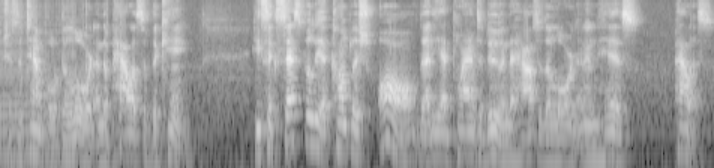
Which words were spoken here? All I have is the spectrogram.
which is the temple of the Lord, and the palace of the king. He successfully accomplished all that he had planned to do in the house of the Lord and in his palace.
